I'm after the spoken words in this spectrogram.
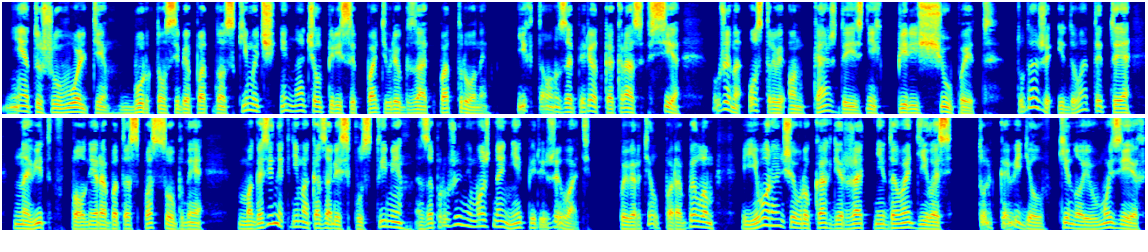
«Нет уж, увольте», – буркнул себе под нос Кимыч и начал пересыпать в рюкзак патроны. Их-то он заперет как раз все. Уже на острове он каждый из них перещупает. Туда же и два ТТ, на вид вполне работоспособные – Магазины к ним оказались пустыми, за пружины можно не переживать. Повертел парабеллум, его раньше в руках держать не доводилось, только видел в кино и в музеях.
